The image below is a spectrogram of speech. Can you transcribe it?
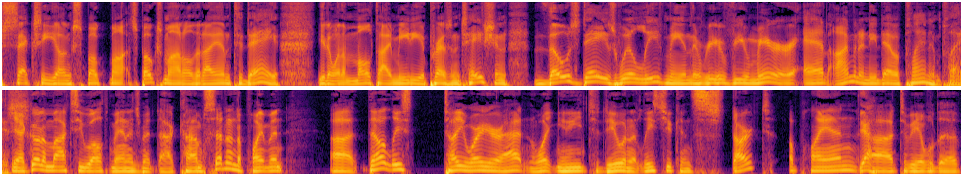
sexy young spoke mo- spokesmodel that I am today, you know, in a multimedia presentation, those days will leave me in the rearview mirror, and I'm going to need to have a plan in place. Yeah, go to moxiewealthmanagement.com, set an appointment. Uh, they'll at least tell you where you're at and what you need to do, and at least you can start a plan Yeah. uh, to be able to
